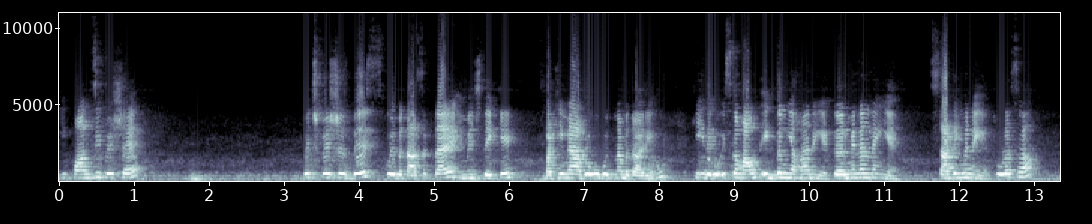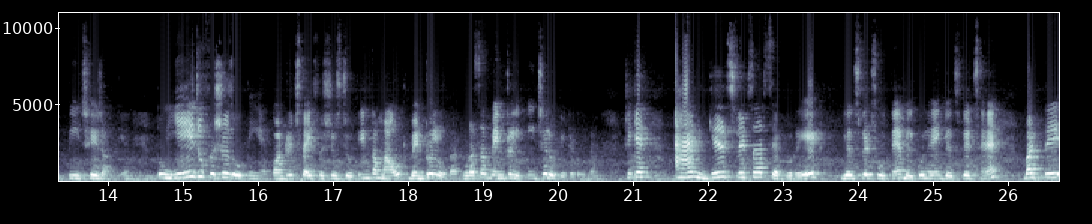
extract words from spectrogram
ये कौन सी फ़िश है? विच फ़िश इज़ दिस कोई बता सकता है? इमेज देख के। बाकी मैं आप लोगों को इतना बता रही हूँ कि देखो, इसका माउथ एकदम यहाँ नहीं है टर्मिनल नहीं है स्टार्टिंग में नहीं है थोड़ा सा पीछे जाके तो ये जो फिशेज होती हैं कॉन्ट्रिच टाइप फिशेज जो होती हैं, इनका माउथ वेंट्रल होता है थोड़ा सा वेंट्रली पीछे लोकेटेड होता है, ठीक है? And gill slits are separate gill slits होते हैं, बिल्कुल हैं गिल स्लिट्स हैं but they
